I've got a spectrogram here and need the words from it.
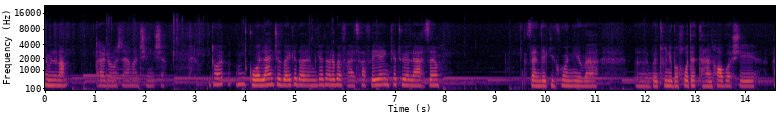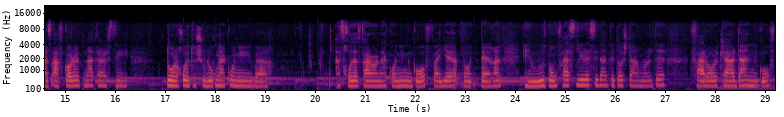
نمی‌دونم ترجمهش دقیقا چی میشه. کلا چیزایی که داره میگه داره به فلسفه این که توی لحظه زندگی کنی و بتونی با خودت تنها باشی از افکارت نترسی. دور خودتو شلوغ نکنی و از خودت فرار نکنی می‌گفت و یه دقیقا امروز به اون فصلی رسیدم که داشت در مورد فرار کردن می‌گفت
